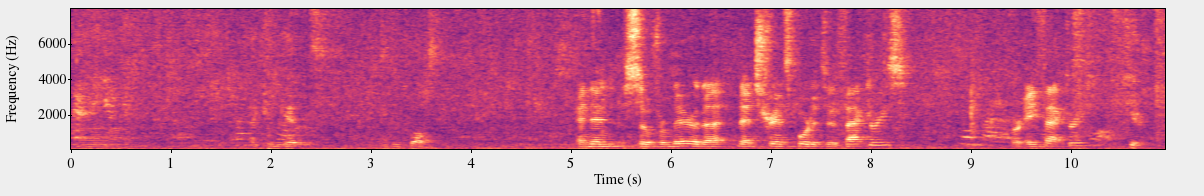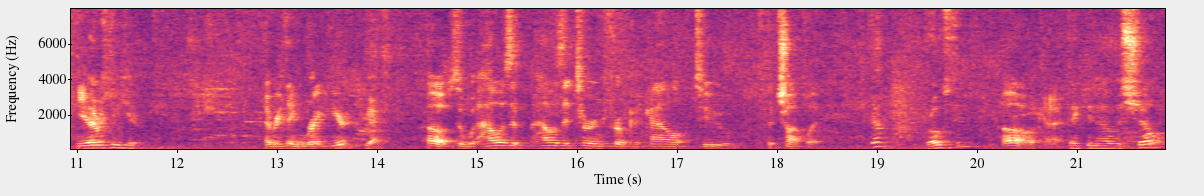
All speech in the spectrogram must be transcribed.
uh, I can get into 12. And then, so from there, that that's transported to factories or a factory. Here. Here? Everything here. Everything right here. Yeah. Oh, so how is it? How is it turned from cacao to the chocolate? Yeah. Roasting, Oh, okay. taking out the shell,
